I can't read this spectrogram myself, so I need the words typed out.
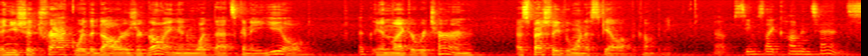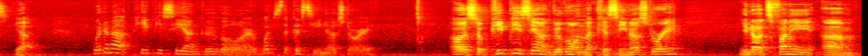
then you should track where the dollars are going and what that's going to yield Agreed. in like a return, especially if you want to scale up a company. Oh, seems like common sense. Yeah. What about PPC on Google or what's the casino story? Oh, so PPC on Google and the casino story. You know, it's funny. Um,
